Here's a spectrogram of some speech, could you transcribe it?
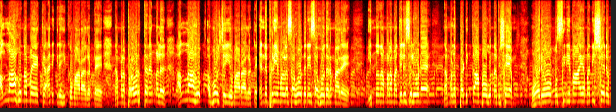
അള്ളാഹു നമ്മയൊക്കെ അനുഗ്രഹിക്കുമാറാകട്ടെ. നമ്മളെ പ്രവർത്തനങ്ങൾ അള്ളാഹു കബൂൽ ചെയ്യുമാറാകട്ടെ. എന്റെ പ്രിയമുള്ള സഹോദരി സഹോദരന്മാരെ ഇന്ന് നമ്മളെ മജലിസിലൂടെ നമ്മൾ പഠിക്കാൻ പോകുന്ന വിഷയം ഓരോ മുസ്ലിമായ മനുഷ്യനും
